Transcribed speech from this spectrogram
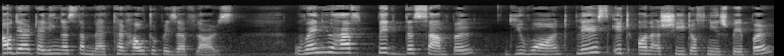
Now they are telling us the method how to preserve flowers. When you have picked the sample you want place it on a sheet of newspaper.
